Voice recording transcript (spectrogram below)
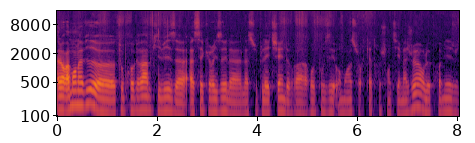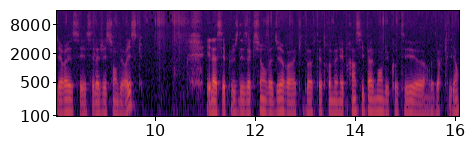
Alors, à mon avis, euh, tout programme qui vise à, sécuriser la, supply chain devra reposer au moins sur quatre chantiers majeurs. Le premier, je dirais, c'est la gestion de risque. Et là, c'est plus des actions, on va dire, euh, qui doivent être menées principalement du côté, euh, on va dire, client.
